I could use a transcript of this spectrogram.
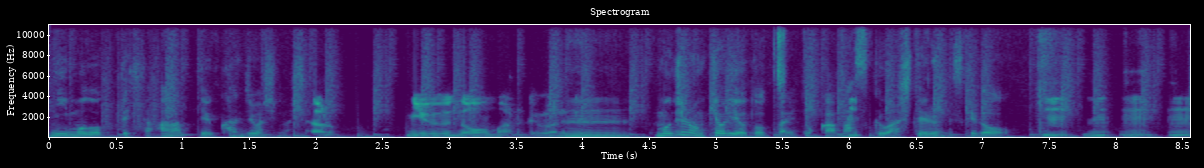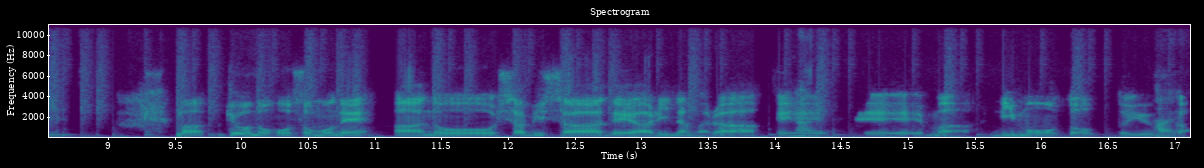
に戻ってきたかなっていう感じはしました。なるニューノーマルと言われてうる。ん。もちろん距離を取ったりとかマスクはしてるんですけど、うんうんうんうん。まあ今日の放送もね、あのー久々でありながら、えーはい。えーまあリモートというか、はい。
